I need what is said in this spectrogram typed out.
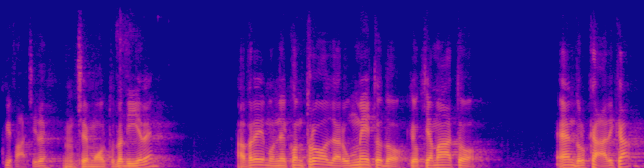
qui è facile, non c'è molto da dire, avremo nel controller un metodo che ho chiamato handle carica,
